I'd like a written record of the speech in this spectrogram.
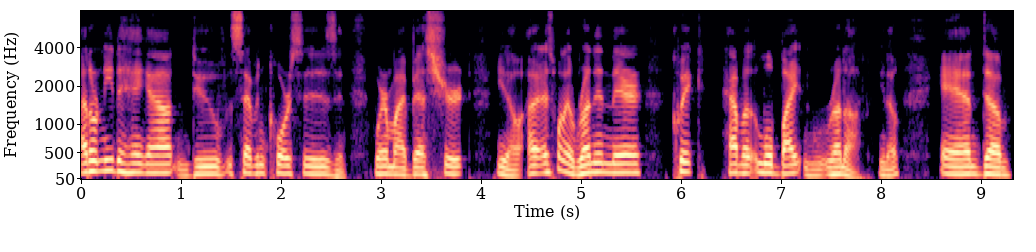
I don't need to hang out and do seven courses and wear my best shirt. You know, I just want to run in there quick, have a little bite and run off. You know, and um,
